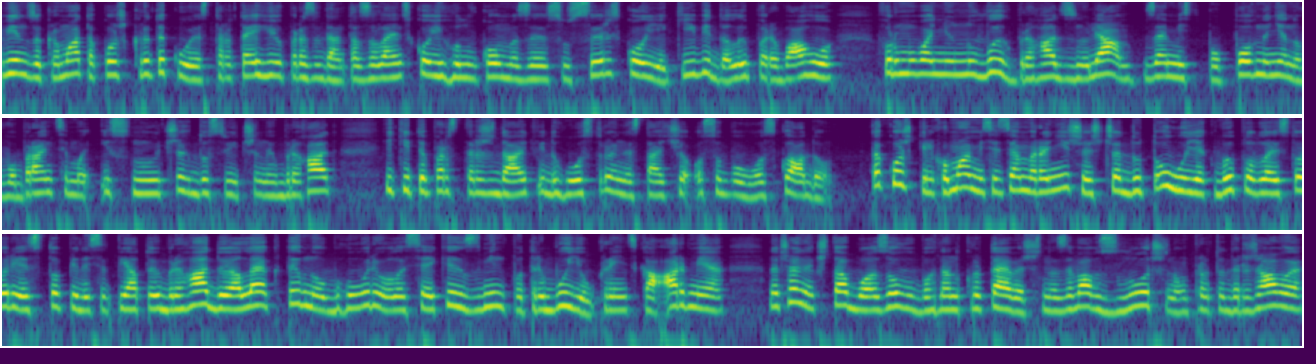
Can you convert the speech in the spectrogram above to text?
Він, зокрема, також критикує стратегію президента Зеленського і головкому ЗСУ Сирського, які віддали перевагу формуванню нових бригад з нуля замість поповнення новобранцями існуючих досвідчених бригад, які тепер страждають від гострої нестачі особового складу. Також кількома місяцями раніше, ще до того, як випливла історія з 155-ю бригадою, але активно обговорювалося, яких змін потребує українська армія. Начальник штабу Азову Богдан Крутевич називав злочином проти держави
